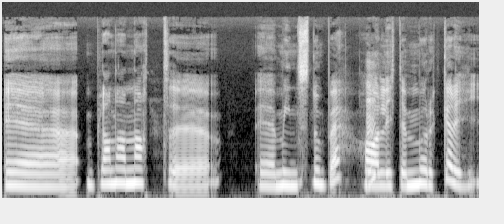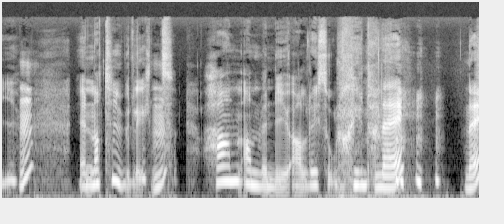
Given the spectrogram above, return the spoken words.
Eh, bland annat eh, eh min snubbe har mm. lite mörkare hy, mm. eh, naturligt. Mm. Han använder ju aldrig solskydd. Nej. Nej.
